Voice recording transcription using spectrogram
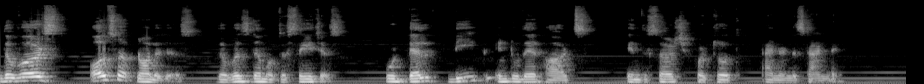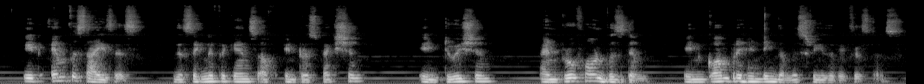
The verse also acknowledges the wisdom of the sages who delve deep into their hearts in the search for truth and understanding. It emphasizes the significance of introspection, intuition, and profound wisdom in comprehending the mysteries of existence.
